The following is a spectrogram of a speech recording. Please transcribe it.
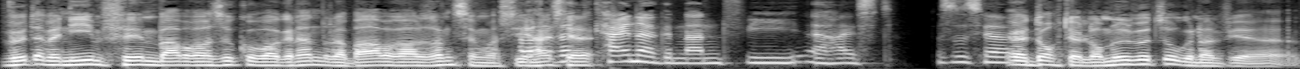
wird aber nie im Film Barbara Sukova genannt oder Barbara oder sonst irgendwas. Die aber heißt wird ja, keiner genannt, wie er heißt. Das ist ja. Äh, doch, der Lommel wird so genannt, wie er.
